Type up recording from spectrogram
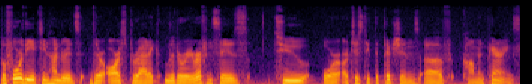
Before the 1800s, there are sporadic literary references to or artistic depictions of common pairings,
